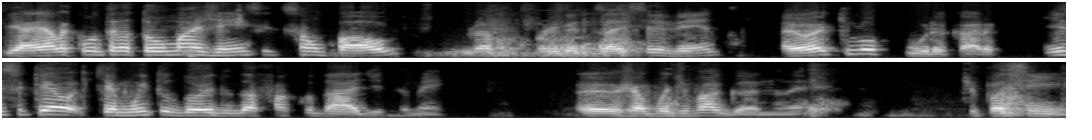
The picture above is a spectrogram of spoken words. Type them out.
E aí ela contratou uma agência de São Paulo para organizar esse evento. Aí olha que loucura, cara. Isso que é, que é muito doido da faculdade também. Eu já vou devagando, né? Tipo assim,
